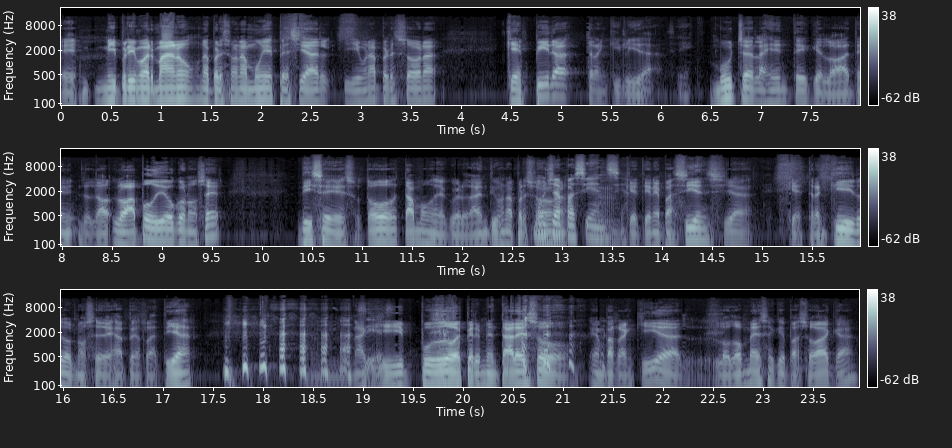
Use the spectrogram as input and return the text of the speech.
es mi primo hermano, una persona muy especial y una persona que inspira tranquilidad. Sí. Mucha de la gente que lo ha, lo, lo ha podido conocer dice eso. Todos estamos de acuerdo. Andy es una persona Mucha paciencia. que tiene paciencia, que es tranquilo, no se deja perratear. Mm, Aquí pudo experimentar eso en Barranquilla los dos meses que pasó acá,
